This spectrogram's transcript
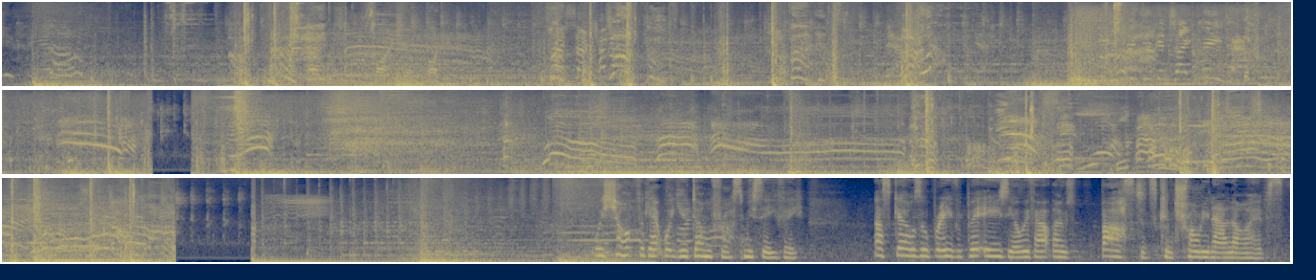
shan't forget what you've done for us, Miss Evie. Us girls will breathe a bit easier without those bastards controlling our lives.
